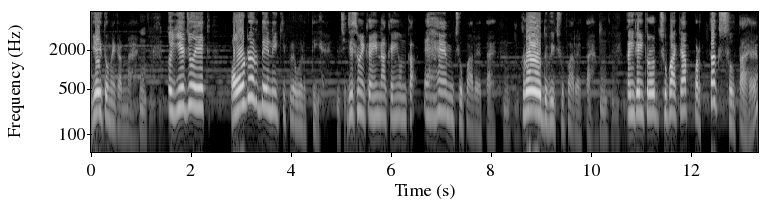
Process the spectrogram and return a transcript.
यही तुम्हें करना है। हम्म, हम्म, हम्म, तो ये जो एक ऑर्डर देने की प्रवृत्ति है जिसमें कहीं ना कहीं उनका अहम छुपा रहता है क्रोध भी छुपा रहता है। कहीं कहीं क्रोध छुपा क्या? प्रत्यक्ष होता है।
